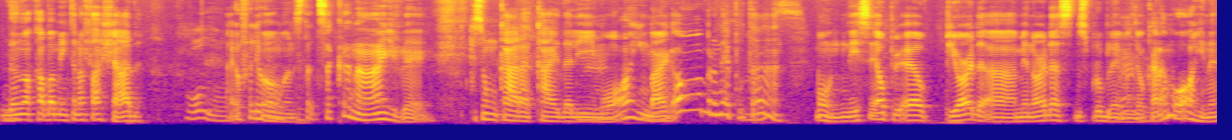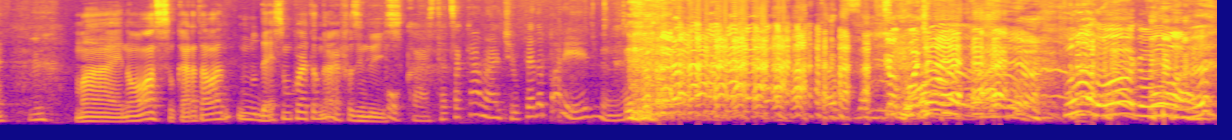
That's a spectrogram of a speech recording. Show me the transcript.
Dando um acabamento na fachada. Aí eu falei, ó, mano, você tá de sacanagem, velho. Porque se um cara cai dali e morre, embarga a obra, né? Puta. Bom, nesse é o, é o pior, da, a menor das, dos problemas, né? O cara morre, né? Mas, nossa, o cara tava no 14 andar fazendo Pô, isso. cara, você tá de sacanagem. Tira o pé da parede, de Acabou de Pula logo, mano.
